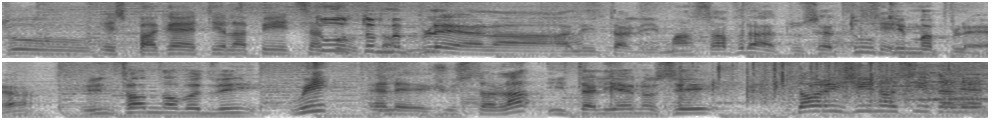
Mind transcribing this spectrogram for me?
Tout, Les spaghetti, la pizza, tout tutto. me plaît hein, là, l'Italie. Ma ça va, tout ça, tout Si. il me plaît. hein. Une femme dans votre vie? Oui, elle est juste là. Italienne aussi? D'origine aussi italienne.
